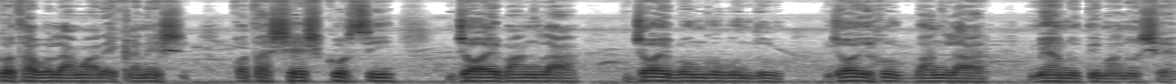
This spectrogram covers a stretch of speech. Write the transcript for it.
কথা বলে আমার এখানে কথা শেষ করছি। জয় বাংলা, জয় বঙ্গবন্ধু, জয় হোক বাংলার মেহনতি মানুষের।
